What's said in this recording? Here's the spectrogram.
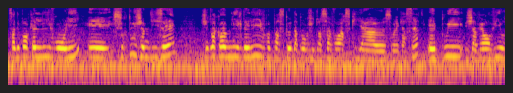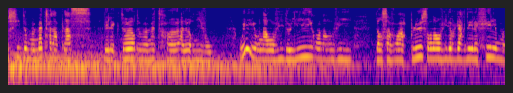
Ça dépend quel livre on lit. Et surtout, je me disais, je dois quand même lire des livres parce que d'abord, je dois savoir ce qu'il y a euh, sur les cassettes. Et puis, j'avais envie aussi de me mettre à la place des lecteurs, de me mettre euh, à leur niveau. Oui, on a envie de lire, on a envie d'en savoir plus, on a envie de regarder les films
